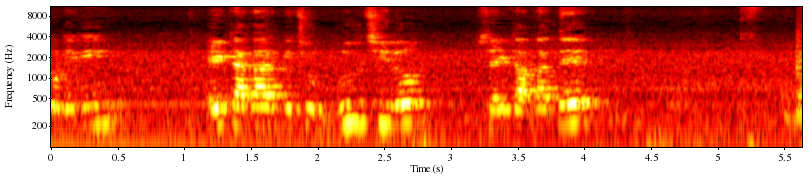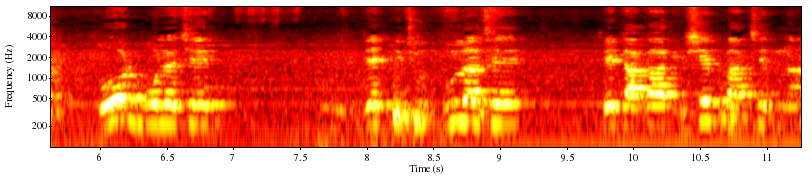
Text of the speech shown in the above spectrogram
করিনি। এই টাকার কিছু ভুল ছিল, সেই টাকাতে কোর্ট বলেছে যে কিছু ভুল আছে, সেই টাকার হিসেব পাচ্ছেন না।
